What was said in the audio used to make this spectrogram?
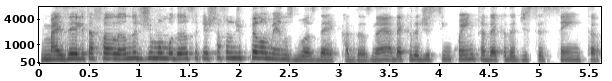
Mas ele está falando de uma mudança que a gente está falando de pelo menos duas décadas, né? A década de 50, a década de 60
